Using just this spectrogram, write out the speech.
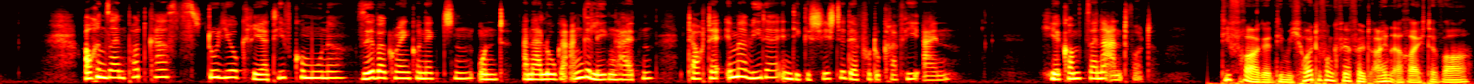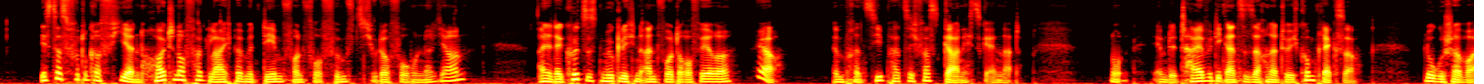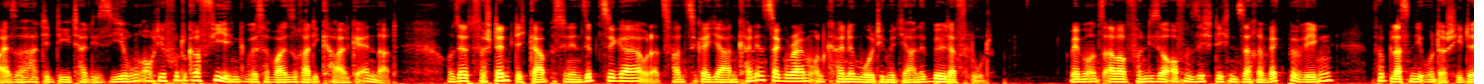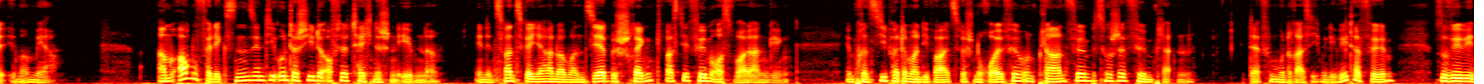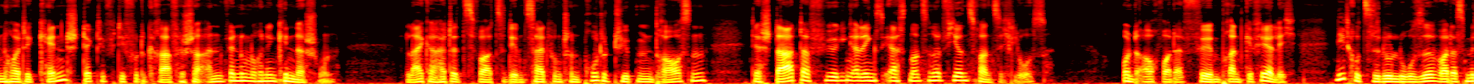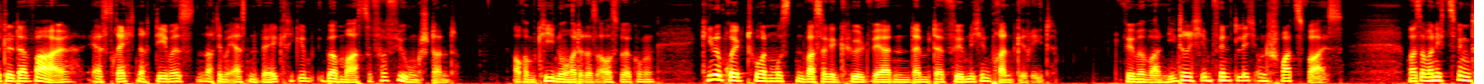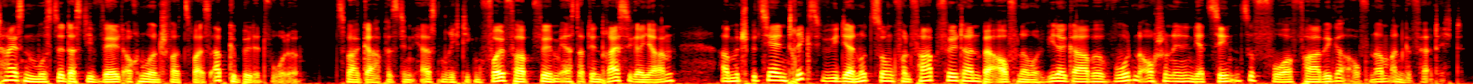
Auch in seinen Podcasts Studio Kreativkommune, Silvercrane Connection und Analoge Angelegenheiten taucht er immer wieder in die Geschichte der Fotografie ein. Hier kommt seine Antwort. Die Frage, die mich heute von Querfeld ein erreichte, war, ist das Fotografieren heute noch vergleichbar mit dem von vor 50 oder vor 100 Jahren? Eine der kürzestmöglichen Antworten darauf wäre, ja, im Prinzip hat sich fast gar nichts geändert. Nun, im Detail wird die ganze Sache natürlich komplexer. Logischerweise hat die Digitalisierung auch die Fotografie in gewisser Weise radikal geändert. Und selbstverständlich gab es in den 70er oder 20er Jahren kein Instagram und keine multimediale Bilderflut. Wenn wir uns aber von dieser offensichtlichen Sache wegbewegen, verblassen die Unterschiede immer mehr. Am augenfälligsten sind die Unterschiede auf der technischen Ebene. In den 20er Jahren war man sehr beschränkt, was die Filmauswahl anging. Im Prinzip hatte man die Wahl zwischen Rollfilm und Planfilm bzw. Filmplatten. Der 35mm Film, so wie wir ihn heute kennen, steckte für die fotografische Anwendung noch in den Kinderschuhen. Leica hatte zwar zu dem Zeitpunkt schon Prototypen draußen, der Start dafür ging allerdings erst 1924 los. Und auch war der Film brandgefährlich. Nitrocellulose war das Mittel der Wahl, erst recht nachdem es nach dem Ersten Weltkrieg im Übermaß zur Verfügung stand. Auch im Kino hatte das Auswirkungen. Kinoprojektoren mussten wassergekühlt werden, damit der Film nicht in Brand geriet. Filme waren niedrig empfindlich und schwarz-weiß. Was aber nicht zwingend heißen musste, dass die Welt auch nur in schwarz-weiß abgebildet wurde. Zwar gab es den ersten richtigen Vollfarbfilm erst ab den 30er Jahren, aber mit speziellen Tricks wie der Nutzung von Farbfiltern bei Aufnahme und Wiedergabe wurden auch schon in den Jahrzehnten zuvor farbige Aufnahmen angefertigt.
